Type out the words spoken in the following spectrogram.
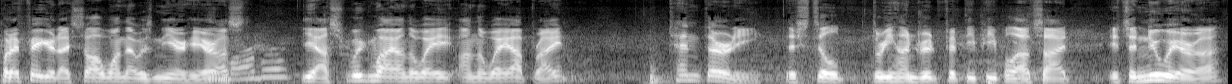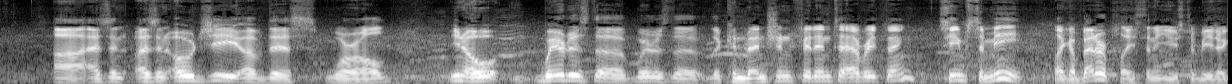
But I figured I saw one that was near here. In Marlboro? Yeah, swing by on the way on the way up. Right. 10:30. There's still 350 people outside. It's a new era. Uh, as an as an OG of this world, you know, where does the where does the the convention fit into everything? Seems to me like a better place than it used to be to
